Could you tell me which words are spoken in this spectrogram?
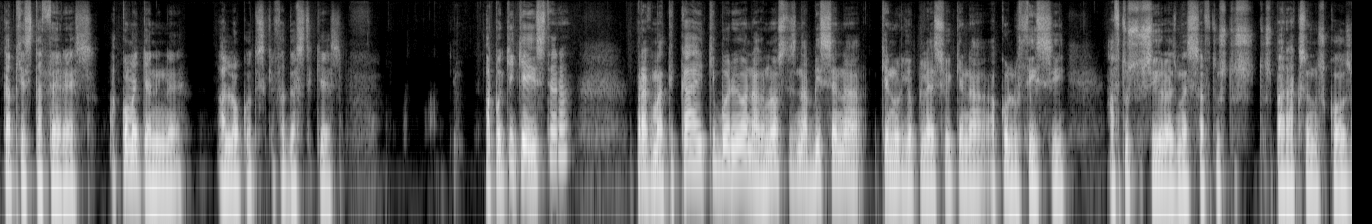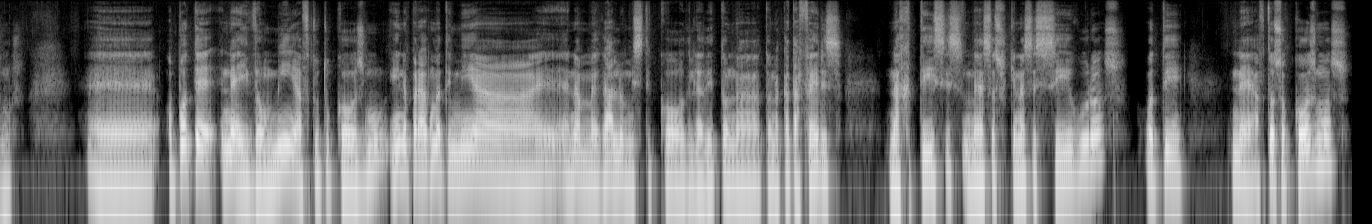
κάποιες σταθερές, ακόμα και αν είναι αλόκοτες και φανταστικές. Από εκεί και ύστερα, πραγματικά εκεί μπορεί ο αναγνώστης να μπει σε ένα καινούριο πλαίσιο και να ακολουθήσει αυτούς τους ήρωες μέσα σε αυτούς τους, τους παράξενους κόσμους. Ε, οπότε, ναι, η δομή αυτού του κόσμου είναι πράγματι μια, ένα μεγάλο μυστικό. Δηλαδή, το να, το να καταφέρεις να χτίσεις μέσα σου και να είσαι σίγουρος ότι, ναι, αυτός ο κόσμος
